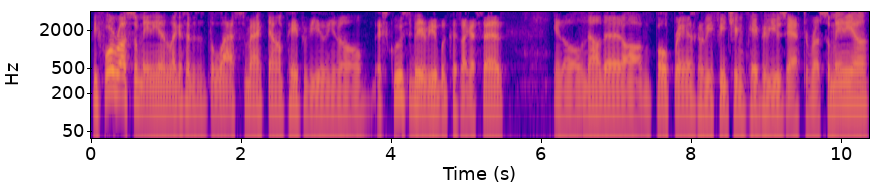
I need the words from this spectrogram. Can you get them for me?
before WrestleMania. And like I said, this is the last SmackDown pay-per-view, you know, exclusive pay-per-view because like I said, you know, now that um, both brands are going to be featuring pay-per-views after WrestleMania,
